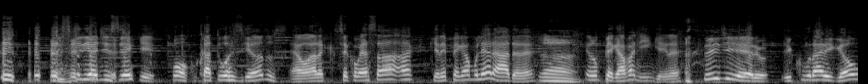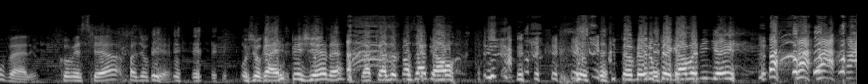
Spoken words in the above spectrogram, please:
Isso queria dizer que, pô, com 14 anos é a hora que você começa a querer pegar mulherada, né? Ah. Eu não pegava ninguém, né? Sem dinheiro. E com o narigão, velho, comecei a fazer o quê? Vou jogar RPG, né? Na casa do Azagal. também não pegava ninguém.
